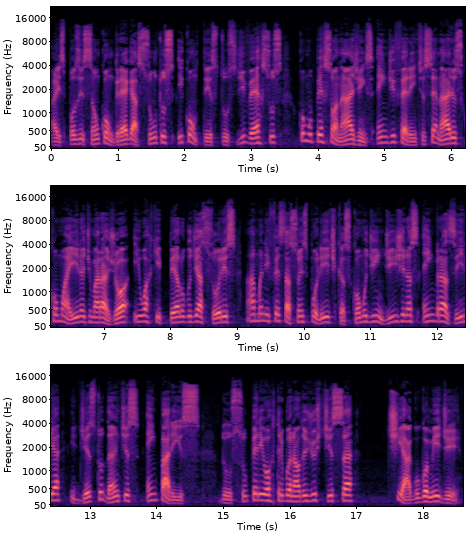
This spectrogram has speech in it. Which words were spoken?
a exposição congrega assuntos e contextos diversos, como personagens em diferentes cenários, como a Ilha de Marajó e o arquipélago de Açores, a manifestações políticas, como de indígenas em Brasília e de estudantes em Paris. Do Superior Tribunal de Justiça, Tiago Gomide.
